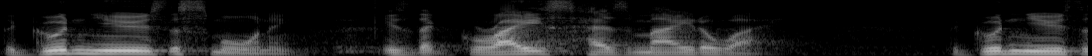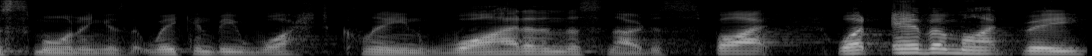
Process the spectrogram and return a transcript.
The good news this morning is that grace has made a way. The good news this morning is that we can be washed clean, whiter than the snow, despite whatever might be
